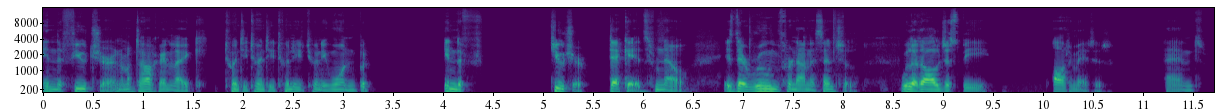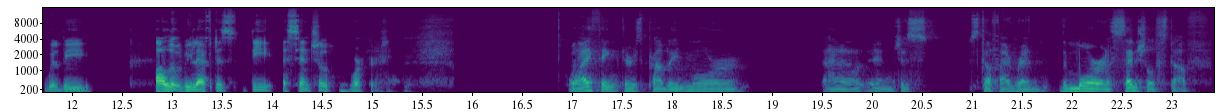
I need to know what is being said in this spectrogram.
in the future? And I'm not talking like 2020, 2021, but in the f- future, decades from now, is there room for non-essential? Will it all just be automated, and will be all that will be left is the essential workers? Well, I think there's probably more, I don't know, and just stuff I've read, the more essential stuff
